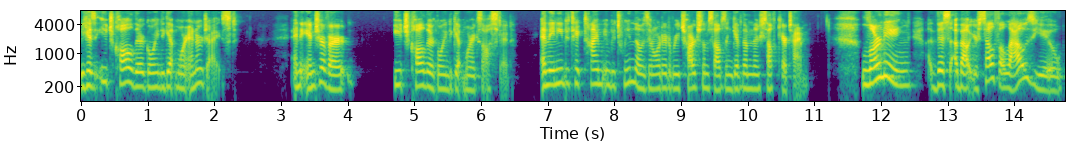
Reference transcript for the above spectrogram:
because each call they're going to get more energized. An introvert, each call they're going to get more exhausted. And they need to take time in between those in order to recharge themselves and give them their self care time. Learning this about yourself allows you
